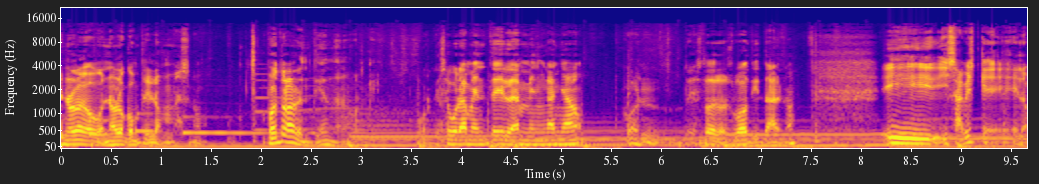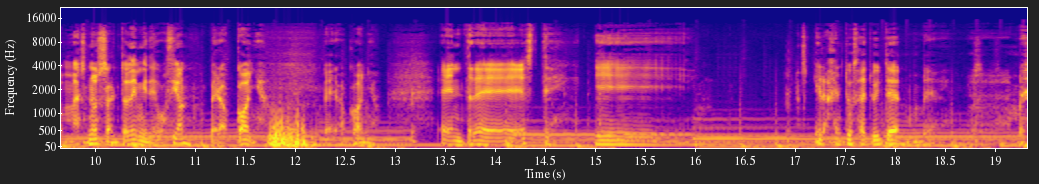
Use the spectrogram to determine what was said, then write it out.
no, lo, no lo compre los más, ¿no? Por otro lado lo entiendo, ¿no? Porque, porque seguramente le han engañado con esto de los bots y tal, ¿no? Y, sabéis que los más no saltó de mi devoción, pero coño, pero coño. Entre este y, y la gentuza de Twitter, hombre, pues, hombre,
